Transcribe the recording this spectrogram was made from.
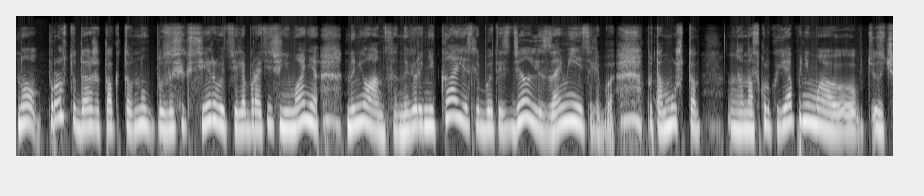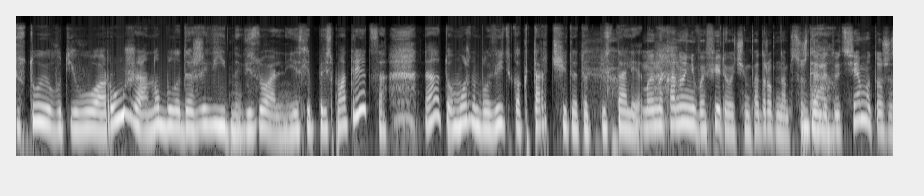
но просто даже как-то ну, зафиксировать или обратить внимание на нюансы. Наверняка, если бы это сделали, заметили бы. Потому что, насколько я понимаю, зачастую вот его оружие, оно было даже видно визуально. Если присмотреться, да, то можно было видеть, как торчит этот пистолет. Мы накануне в эфире очень подробно обсуждали да. эту тему, тоже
